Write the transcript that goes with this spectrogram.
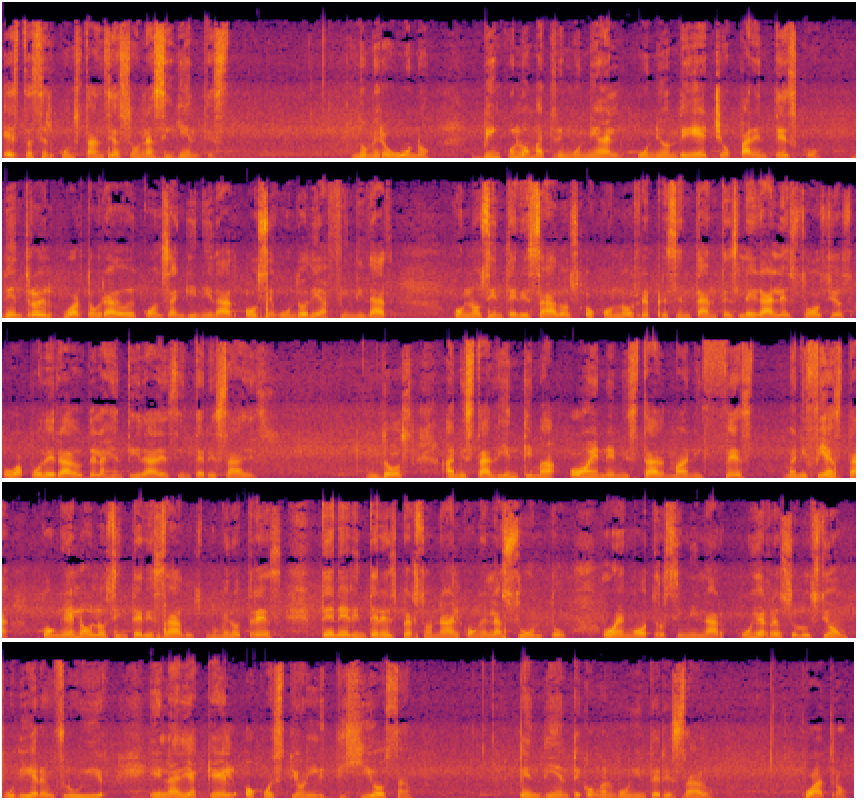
Estas circunstancias son las siguientes. Número 1. Vínculo matrimonial, unión de hecho, parentesco, dentro del cuarto grado de consanguinidad o segundo de afinidad con los interesados o con los representantes legales, socios o apoderados de las entidades interesadas. 2. Amistad íntima o enemistad manifiesta con él o los interesados. Número 3. Tener interés personal con el asunto o en otro similar cuya resolución pudiera influir en la de aquel o cuestión litigiosa pendiente con algún interesado. 4.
